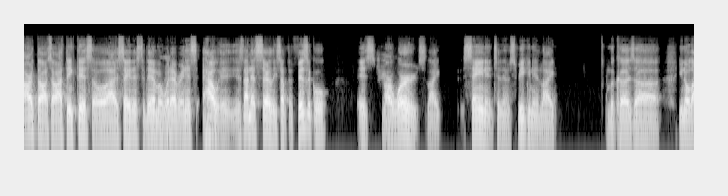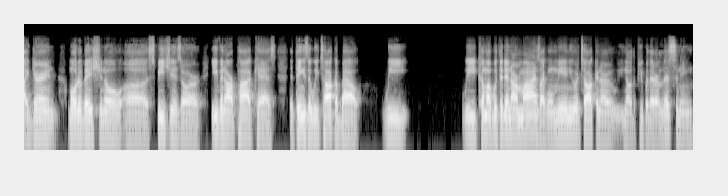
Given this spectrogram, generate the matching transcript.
our thoughts. Oh, I think this, so I say this to them or mm-hmm. whatever. And it's mm-hmm. how it's not necessarily something physical. It's our words, like saying it to them, speaking it, like because uh, you know, like during motivational uh speeches or even our podcast, the things that we talk about, we we come up with it in our minds. Like when me and you are talking, or you know, the people that are listening,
